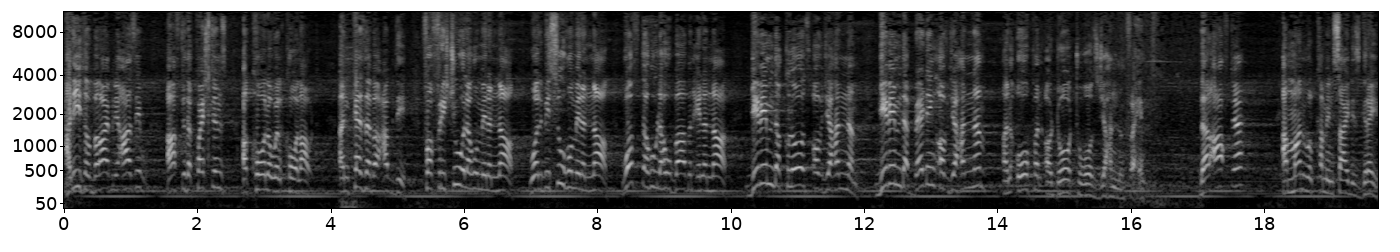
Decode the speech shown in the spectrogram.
Hadith of Bara ibn Azib, after the questions, a caller will call out. أن كذب عبدي فافرشوا له من النار والبسوه من النار وافتحوا له بابا إلى النار Give him the clothes of Jahannam. Give him the bedding of Jahannam and open a door towards Jahannam for him. Thereafter, a man will come inside his grave.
